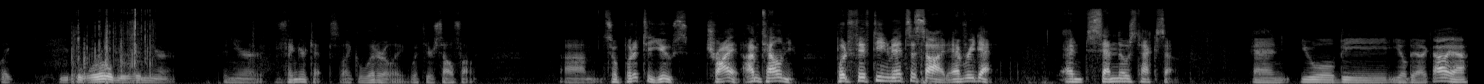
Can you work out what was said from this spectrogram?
like the world is in your in your fingertips, like literally with your cell phone. Um, so put it to use. Try it. I'm telling you. Put 15 minutes aside every day and send those texts out. and you will be you'll be like, oh yeah,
